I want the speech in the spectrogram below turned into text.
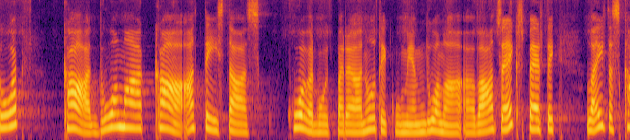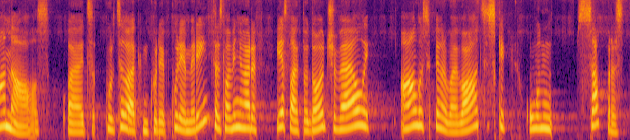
to, kā domā, kā attīstās, ko varbūt par notikumiem domā vācu eksperti, lai ir tas kanāls, lai, kur cilvēkiem, kuriem, kuriem ir interesi, lai viņi var ieslēgt to Deutsche Welle, angliski vai vāciski un saprast,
